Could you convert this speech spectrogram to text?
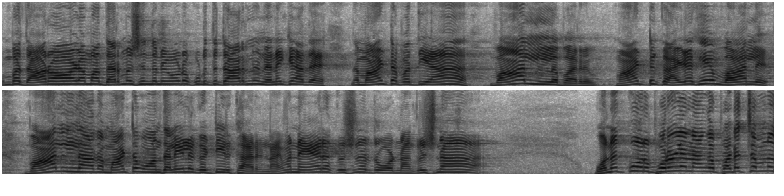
ரொம்ப தாராளமாக தர்ம சிந்தனையோடு கொடுத்துட்டாருன்னு நினைக்காத. இந்த மாட்டை பற்றியா வால் இல்லை பாரு. மாட்டுக்கு அழகே வால். வால் இல்லாத மாட்டை உன் தலையில் கட்டியிருக்காருன்னா இவன் நேராக கிருஷ்ணர்கிட்ட ஓடினான். கிருஷ்ணா உனக்கு ஒரு பொருளை நாங்கள் படைச்சோம்னு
